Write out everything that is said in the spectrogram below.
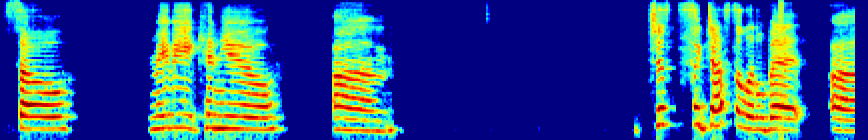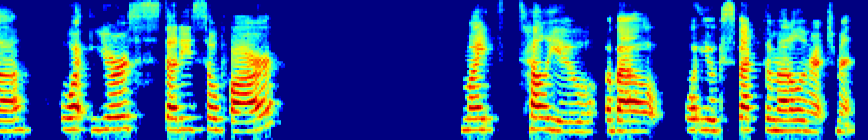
So maybe can you um, just suggest a little bit uh, what your study so far might tell you about what you expect the metal enrichment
